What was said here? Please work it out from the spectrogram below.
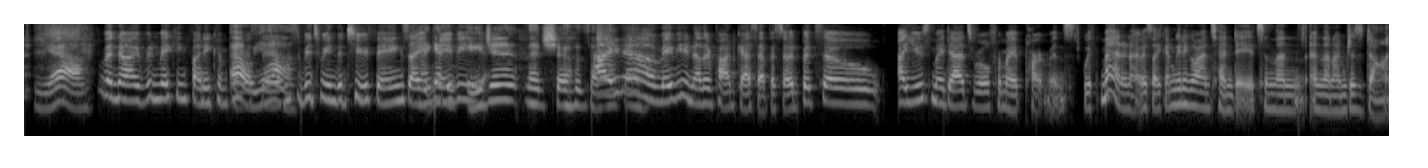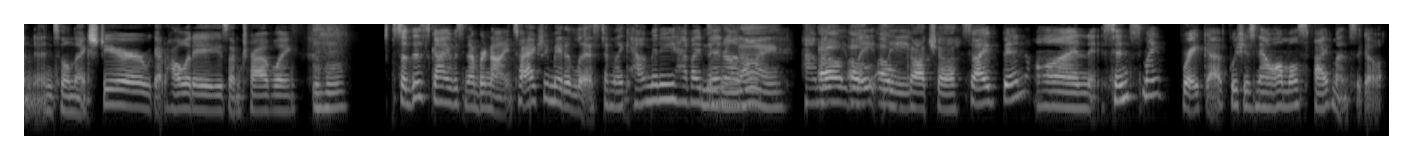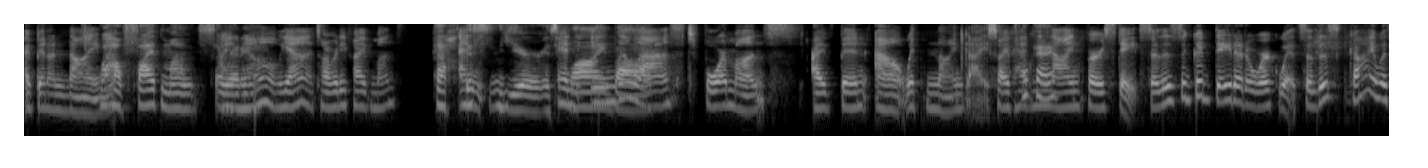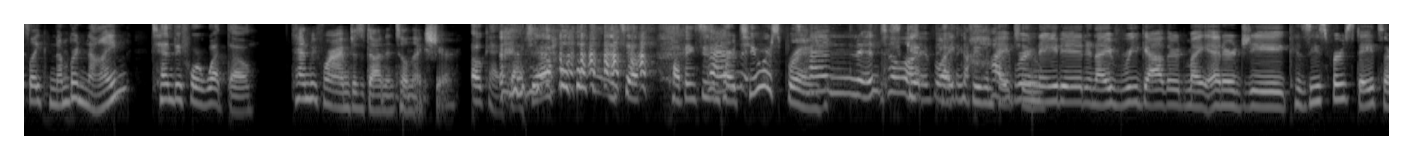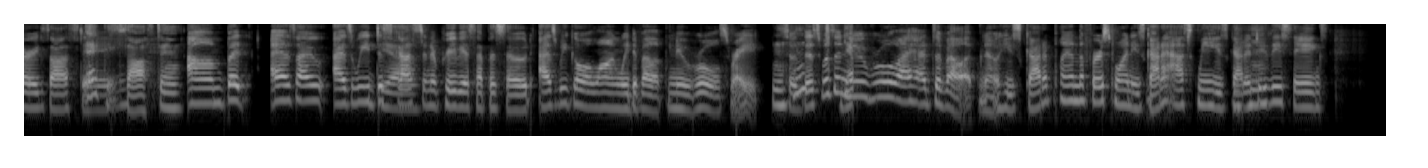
Yeah. But no, I've been making funny comparisons Oh, yeah. between the two things. I, I get maybe an agent that shows up. I know, maybe another podcast episode. But so I used my dad's rule for my apartments with men, and I was like, I'm going to go on ten dates, and then and then I'm just done until next year. We got holidays. I'm traveling. Mhm. So this guy was number nine. So I actually made a list. I'm like, how many have I been on? nine. How many Oh, oh, lately? oh, gotcha. So I've been on since my breakup, which is now almost five months ago. I've been on nine. Wow, five months I already. know. Yeah, it's already five months. Ugh, this year is And flying in by. the last four months, I've been out with nine guys. So I've had Okay. nine first dates. So this is a good data to work with. So this guy was like number nine. 10 before what though? 10 before I'm just done until next year. Okay, gotcha. Until cuffing season part two or spring? 10 until Skip I've like season part two. hibernated and I've regathered my energy because these first dates are exhausting. Exhausting. Um, but as I as we discussed in a previous episode, as we go along, we develop new rules, right? So Mhm. this was a Yep. new rule I had developed. No, he's got to plan the first one. He's got to ask me. He's got to do Mhm. these things.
